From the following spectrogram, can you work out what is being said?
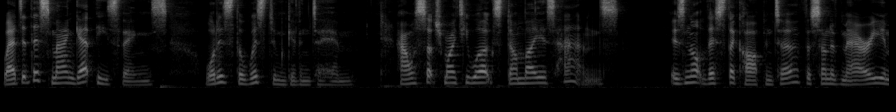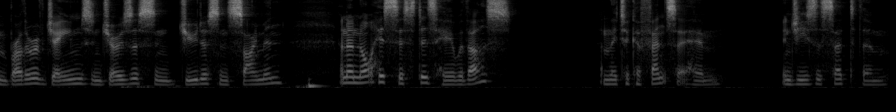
Where did this man get these things? What is the wisdom given to him? How are such mighty works done by his hands? Is not this the carpenter, the son of Mary, and brother of James, and Joseph, and Judas, and Simon? And are not his sisters here with us? And they took offence at him. And Jesus said to them,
